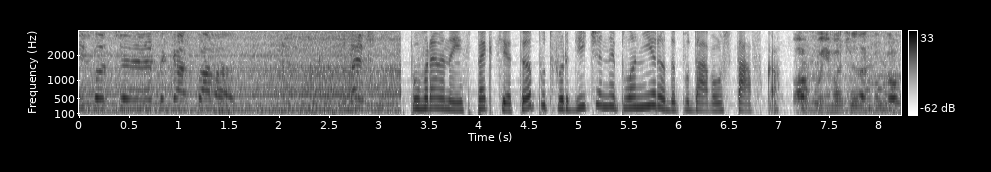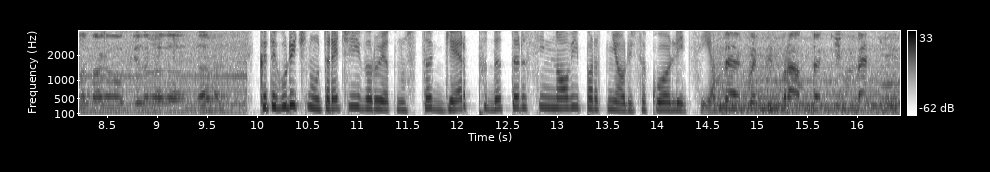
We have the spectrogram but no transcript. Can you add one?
мислят, че е така става. Нещо. По време на инспекцията потвърди, че не планира да подава оставка. Ако имаше на кого веднага да отидем да дадем. Категорично отрече и вероятността ГЕРБ да търси нови партньори за коалиция. Те, които си правят тънки сметки,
